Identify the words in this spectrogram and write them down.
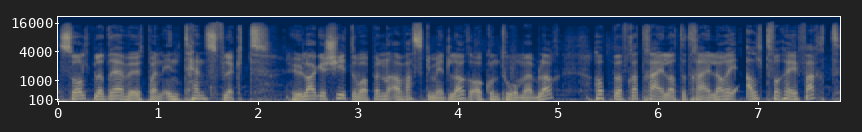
Salt blir drevet ut på en intens flukt. Hun lager skytevåpen av vaskemidler og kontormøbler, hopper fra trailer til trailer i altfor høy fart,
